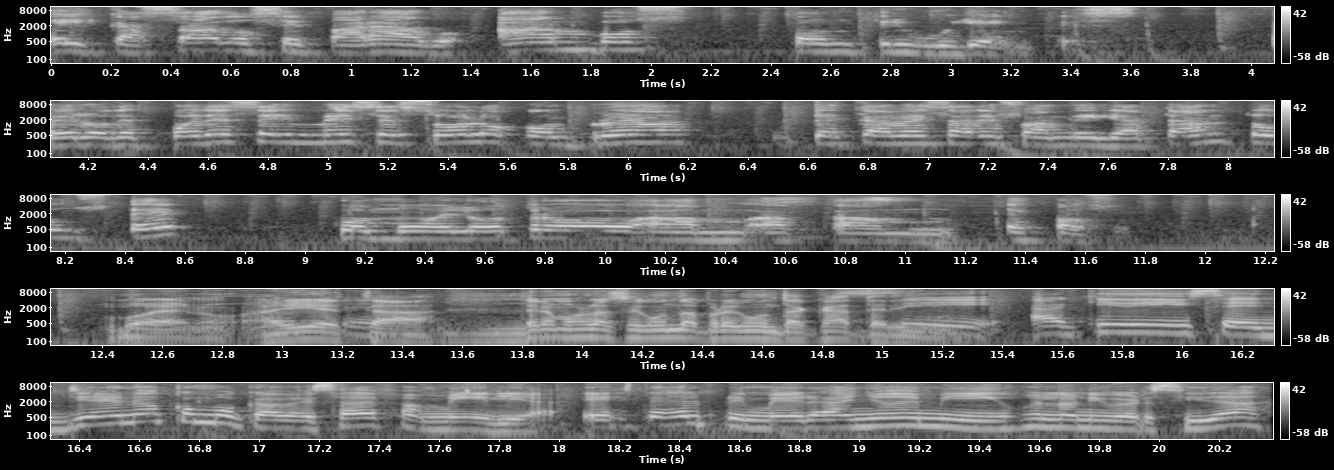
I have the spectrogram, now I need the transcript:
el casado separado, ambos contribuyentes. Pero después de seis meses solo comprueba usted es cabeza de familia, tanto usted como el otro esposo. Bueno, ahí está. Tenemos la segunda pregunta, Katherine. Sí, aquí dice, lleno como cabeza de familia. Este es el primer año de mi hijo en la universidad.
